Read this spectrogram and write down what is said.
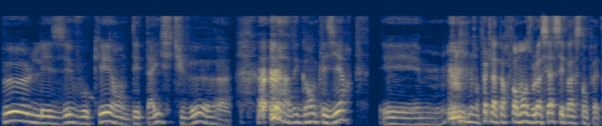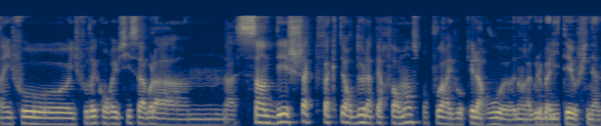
peut les évoquer en détail si tu veux, euh, avec grand plaisir. Et en fait, la performance, voilà, c'est assez vaste en fait. Hein. Il, faut, il faudrait qu'on réussisse à, voilà, à scinder chaque facteur de la performance pour pouvoir évoquer la roue euh, dans la globalité au final.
